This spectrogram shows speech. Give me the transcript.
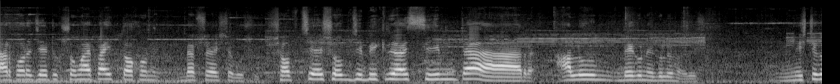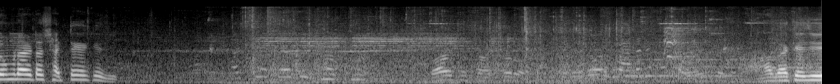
তারপরে যেটুকু সময় পাই, তখন ব্যবসায় এসে বসি। সবচেয়ে সবজি বিক্রি হয় সিমটা আর আলু, বেগুন, এগুলো হয় বেশি। মিষ্টি কুমড়া এটা ষাট টাকা কেজি। আধা কেজি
